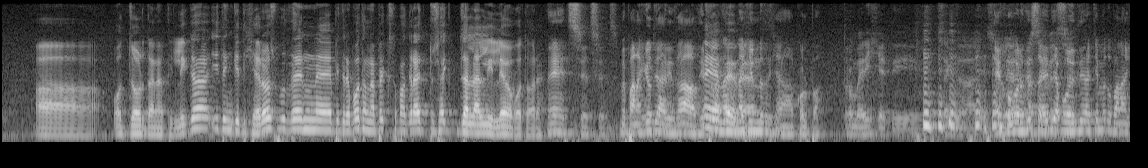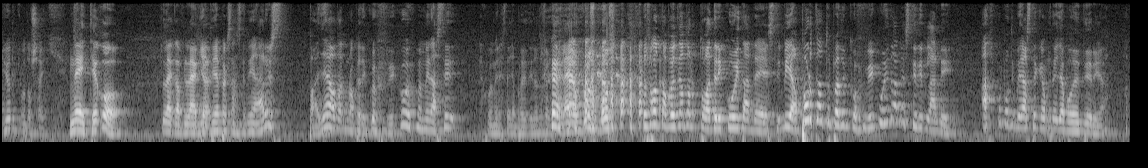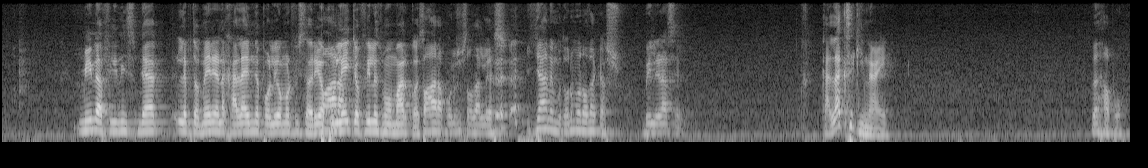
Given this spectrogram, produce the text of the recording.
ο Τζόρνταν από τη Λίγκα. Ήταν και τυχερός που δεν ε, επιτρεπόταν να παίξει το παγκράτη του Σάκη του Τζαλαλή, λέω εγώ τώρα. Έτσι, έτσι, έτσι. Με Παναγιώτη Αριδά δίπλα Ε, να, βέβαια. να γίνουν τέτοια κόλπα. Τρομερή χέτη σε εκνεράlis. Έχω βρεθεί Θα στα ίδια σέβεσαι. αποδητήρια και με τον Παναγιώτη και με τον Σάκη. Ναι, κι εγώ. Πλάκα, πλάκα. Γιατί έπαιξαν στην Ιαρίστ παλιά όταν ήμουν παιδικό εφηβικό, έχουμε μοιραστεί. Έχουμε μοιραστεί για αποδητήρια. Τόσο λέει ο κόσμο. Τέλο πάντων, τα αποδητήρια του- του αντρικού ήταν στη μία πόρτα, του παιδικού εφηβικού ήταν στη διπλανή. Α πούμε ότι μοιραστήκαμε τέτοια αποδητήρια. Μην αφήνεις μια λεπτομέρεια να χαλάει μια πολύ όμορφη ιστορία Πάρα- που λέει και ο φίλος μου ο Μάρκος. Πάρα πολύ σωστά τα λες. Γιάννη μου, το νούμερο 10 σου. Billy Russell. Καλά ξεκινάει. Δεν θα πω.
